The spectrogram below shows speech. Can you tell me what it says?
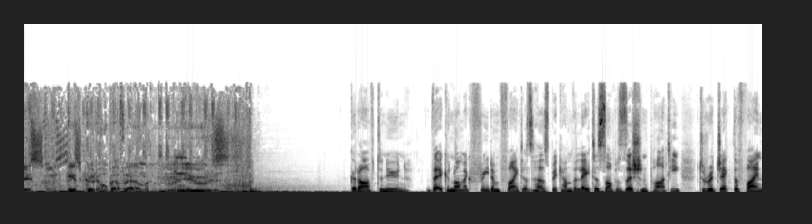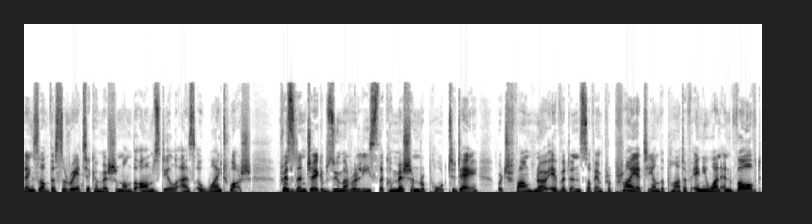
This is Good Hope FM News. Good afternoon. The Economic Freedom Fighters has become the latest opposition party to reject the findings of the Seriti Commission on the arms deal as a whitewash. President Jacob Zuma released the commission report today, which found no evidence of impropriety on the part of anyone involved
